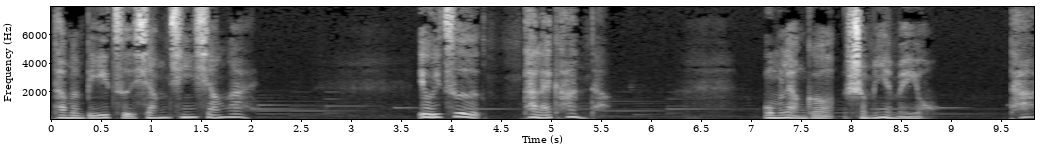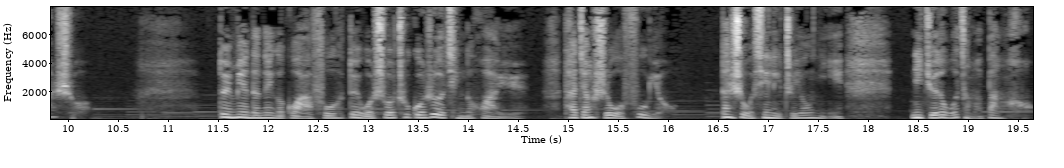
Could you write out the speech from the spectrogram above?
他们彼此相亲相爱。有一次，他来看他，我们两个什么也没有。他说：“对面的那个寡妇对我说出过热情的话语，她将使我富有，但是我心里只有你。你觉得我怎么办好？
